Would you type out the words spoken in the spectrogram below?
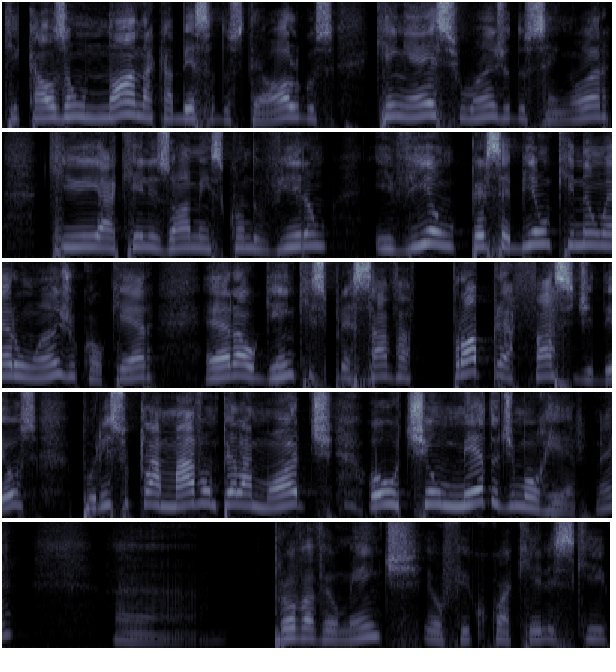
que causa um nó na cabeça dos teólogos. Quem é esse o anjo do Senhor? Que aqueles homens, quando viram e viam, percebiam que não era um anjo qualquer, era alguém que expressava a própria face de Deus, por isso clamavam pela morte ou tinham medo de morrer. Né? Ah, provavelmente eu fico com aqueles que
